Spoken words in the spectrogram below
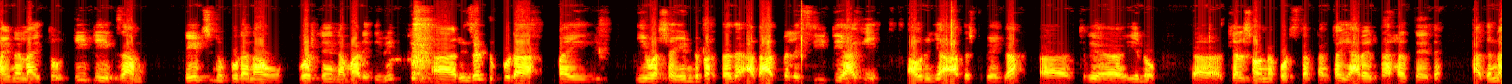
ಫೈನಲ್ ಆಯ್ತು. ಟಿ ಟಿ ಎಕ್ಸಾಮ್ ಡೇಟ್ಸ್ ಕೂಡ ನಾವು ಘೋಷಣೆಯನ್ನ ಮಾಡಿದೀವಿ ರಿಸಲ್ಟ್ ಕೂಡ ಬೈ ಈ ವರ್ಷ ಎಂಡ್ ಬರ್ತದೆ ಅದಾದ್ಮೇಲೆ ಸಿಇಟಿ ಆಗಿ ಅವರಿಗೆ ಆದಷ್ಟು ಬೇಗ ಏನು ಕೆಲಸವನ್ನ ಕೊಡಿಸ್ತಕ್ಕಂಥ ಯಾರ್ಯಾರಿಗೆ ಅರ್ಹತೆ ಇದೆ, ಅದನ್ನ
